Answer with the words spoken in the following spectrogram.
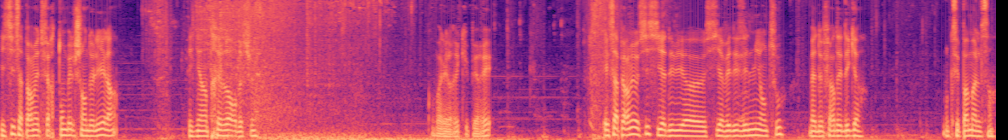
Ici, ça permet de faire tomber le chandelier là. Et il y a un trésor dessus. On va aller le récupérer. Et ça permet aussi, s'il y, euh, avait des ennemis en dessous, bah, de faire des dégâts. Donc c'est pas mal ça.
